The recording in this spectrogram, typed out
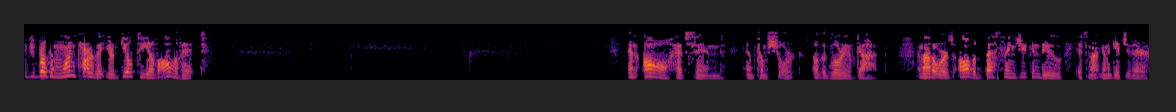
If you've broken one part of it, you're guilty of all of it. And all have sinned and come short of the glory of God. In other words, all the best things you can do, it's not going to get you there.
